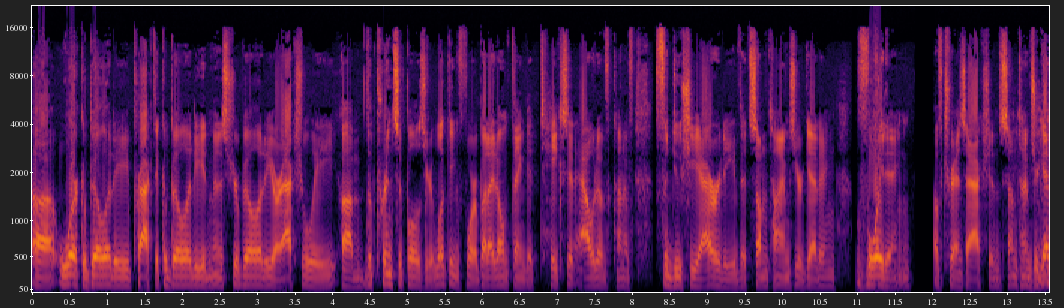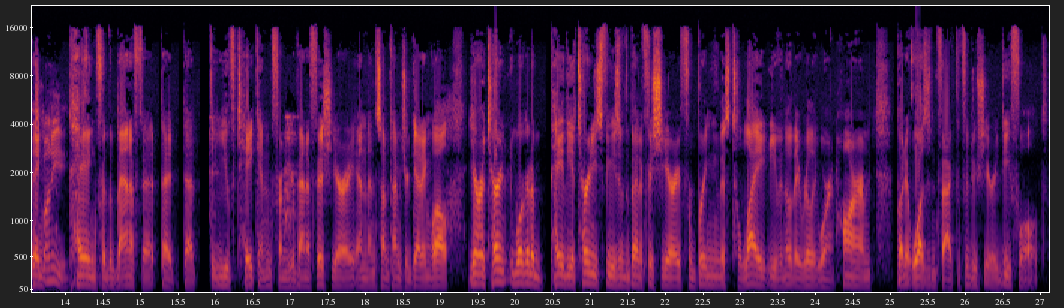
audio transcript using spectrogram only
uh, workability, practicability, administrability are actually um, the principles you're looking for, but I don't think it takes it out of kind of fiduciarity that sometimes you're getting voiding of transactions. Sometimes you're getting paying for the benefit that that you've taken from your beneficiary, and then sometimes you're getting well, your attorney. We're going to pay the attorney's fees of the beneficiary for bringing this to light, even though they really weren't harmed, but it was in fact a fiduciary default.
